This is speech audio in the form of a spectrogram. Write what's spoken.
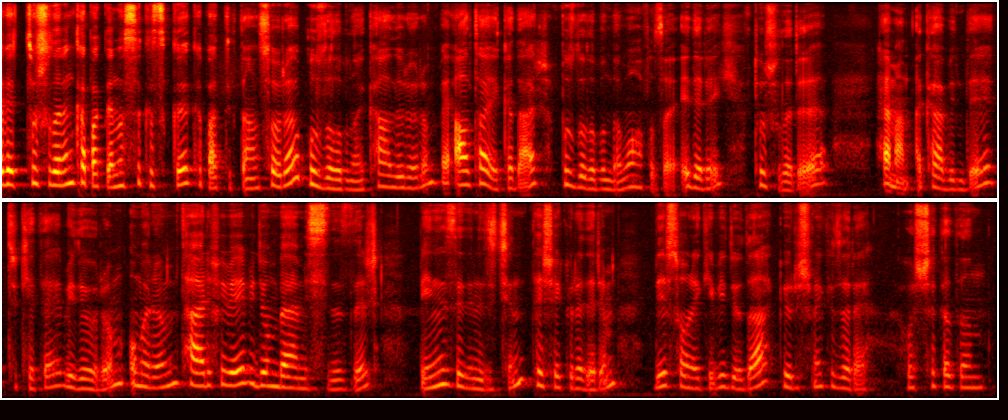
Evet turşuların kapaklarını sıkı sıkı kapattıktan sonra buzdolabına kaldırıyorum ve 6 aya kadar buzdolabında muhafaza ederek turşuları hemen akabinde tüketebiliyorum. Umarım tarifi ve videomu beğenmişsinizdir. Beni izlediğiniz için teşekkür ederim. Bir sonraki videoda görüşmek üzere. Hoşçakalın.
